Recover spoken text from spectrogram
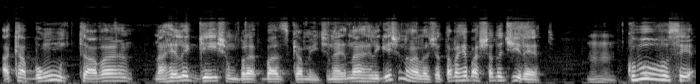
a Cabum estava na relegation, basicamente. Né? Na relegation, não, ela já estava rebaixada direto. Uhum. Como você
